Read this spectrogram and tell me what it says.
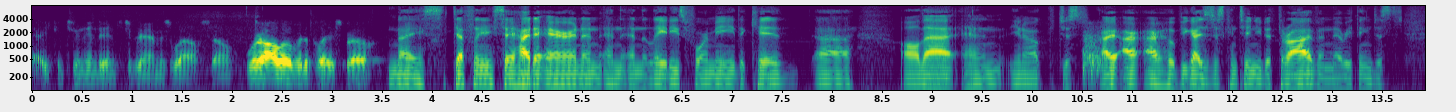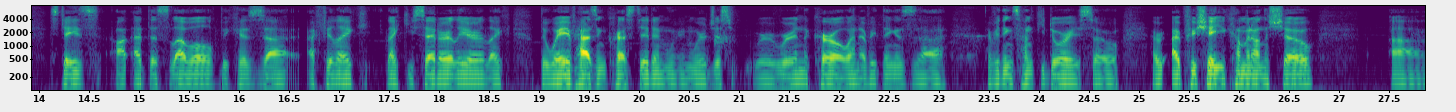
yeah, you can tune into Instagram as well. So we're all over the place bro. Nice. Definitely say hi to Aaron and and, and the ladies for me the kid uh all that and you know just I, I I hope you guys just continue to thrive and everything just stays at this level because uh, I feel like, like you said earlier, like the wave hasn't crested and, and we're just we're we're in the curl and everything is uh, everything's hunky dory. So I, I, appreciate you coming on the show. Uh,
